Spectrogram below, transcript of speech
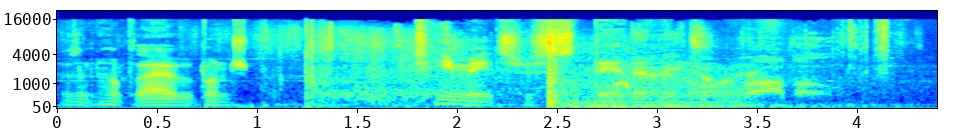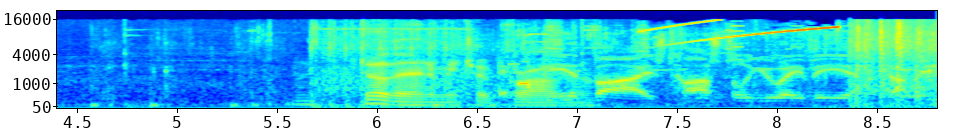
Doesn't help that I have a bunch of teammates just standing in the took way. Bravo. The enemy took Be Bravo. advised, hostile UAV incoming.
